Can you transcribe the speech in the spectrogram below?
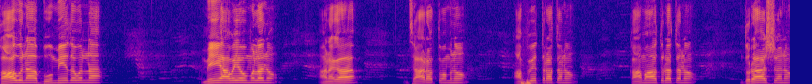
కావున భూమి మీద ఉన్న మీ అవయవములను అనగా జారత్వమును అపవిత్రతను కామాతురతను దురాశను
